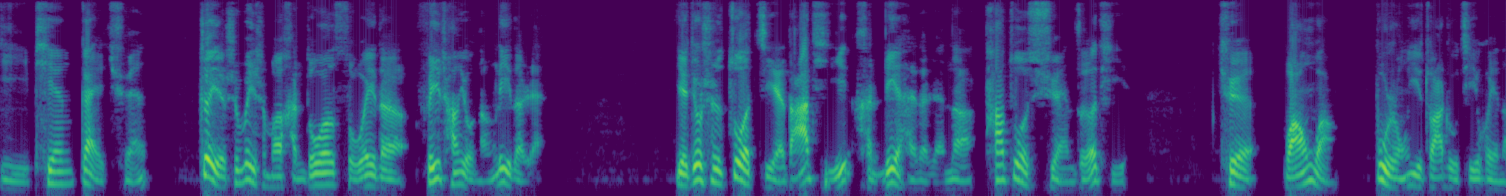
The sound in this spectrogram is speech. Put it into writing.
以偏概全。这也是为什么很多所谓的非常有能力的人，也就是做解答题很厉害的人呢，他做选择题却往往不容易抓住机会呢？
